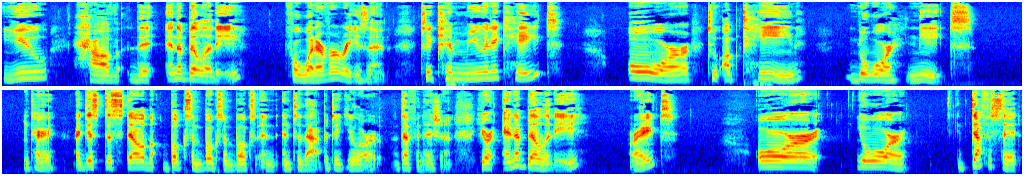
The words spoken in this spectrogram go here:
you have the inability, for whatever reason, to communicate or to obtain your needs. Okay. I just distilled books and books and books in, into that particular definition. Your inability, right? Or your deficit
